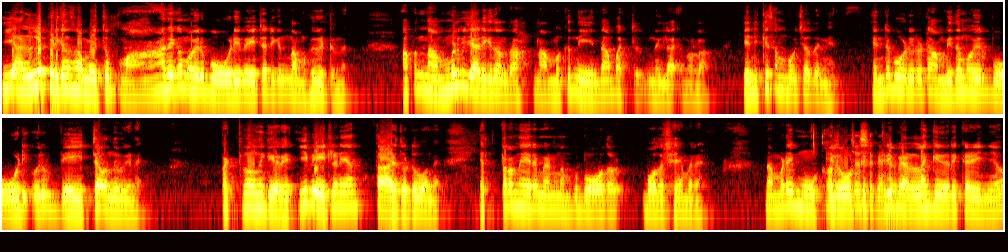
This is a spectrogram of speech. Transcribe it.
ഈ അള്ളി പിടിക്കുന്ന സമയത്ത് മാരകമായ ഒരു ബോഡി വെയിറ്റ് ആയിരിക്കും നമുക്ക് കിട്ടുന്നത്. അപ്പം നമ്മൾ വിചാരിക്കുന്നത് എന്താ? നമുക്ക് നീന്താൻ പറ്റുന്നില്ല എന്നുള്ള എനിക്ക് സംഭവിച്ചത് തന്നെയാണ് എന്റെ ബോഡിയിലോട്ട് അമിതമായ ഒരു ബോഡി ഒരു വെയിറ്റാണ് വന്ന് വീണേ. പെട്ടെന്ന് ഒന്ന് കയറി ഈ വെയിറ്റിലാണ് ഞാൻ താഴത്തോട്ട് പോകുന്നത്. എത്ര നേരം വേണം നമുക്ക് ബോധ ബോധക്ഷയം വരാൻ? നമ്മുടെ ഈ മൂക്കിലോട്ട് ഇത്തിരി വെള്ളം കയറി കഴിഞ്ഞോ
